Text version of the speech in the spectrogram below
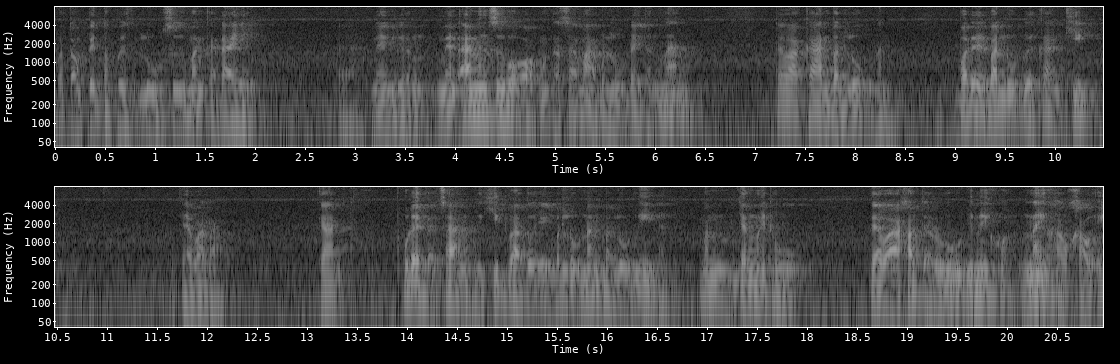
บ่ต้องเป็นต้องไปรู้ซื้อมันก็ได้ในเรื่องแม่นอ่านหนังสือบ่ออกมันก็สามารถบรรลุได้ทั้งนั้น แต่ว่าการบรรลุนั้นบ่ได้บรรลุด้วยการคิดใจว่าล่ะการผู้ใดก็ช่างที่คิดว่าตัวเองบรรลุนั่นบรรลุนี่นั่นมันยังไม่ถูก แต่ว่าเขาจะรู้อยู่ในในเขาเขาเอ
